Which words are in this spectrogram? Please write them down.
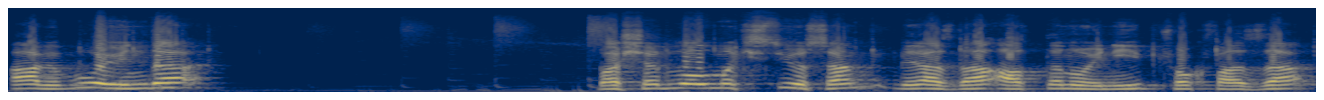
Abi bu oyunda başarılı olmak istiyorsan biraz daha alttan oynayıp çok fazla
